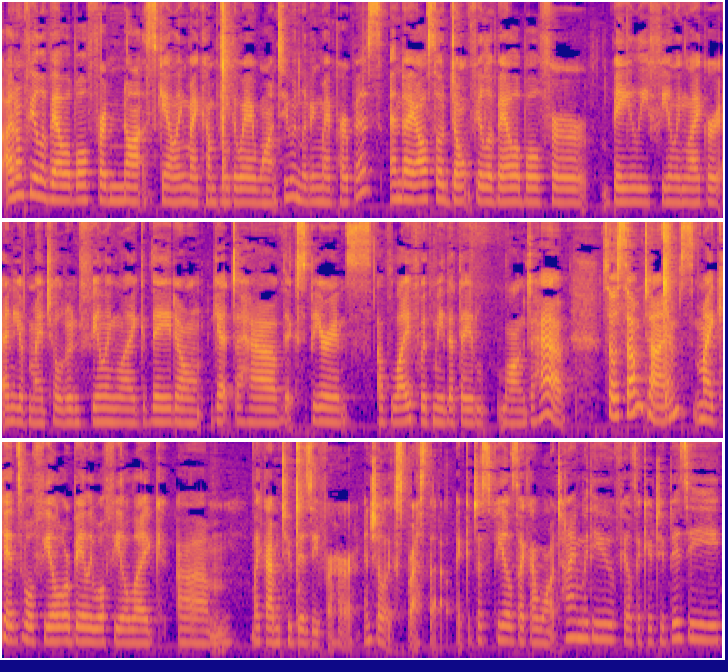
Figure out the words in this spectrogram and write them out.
I don't feel available for not scaling my company the way I want to and living my purpose. And I also don't feel available for Bailey feeling like or any of my children feeling like they don't get to have the experience of life with me that they long to have. So sometimes my kids will feel or Bailey will feel like um like I'm too busy for her and she'll express that. Like it just feels like I want time with you, feels like you're too busy,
